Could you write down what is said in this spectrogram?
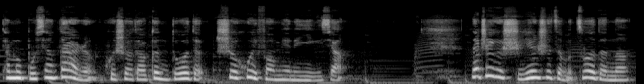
他们不像大人会受到更多的社会方面的影响。那这个实验是怎么做的呢？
